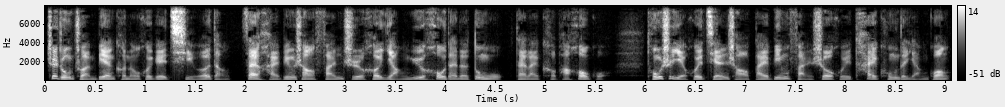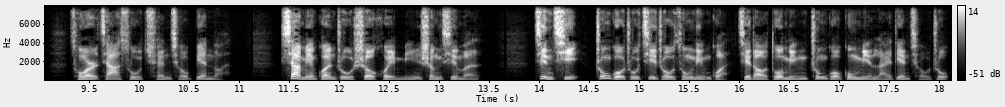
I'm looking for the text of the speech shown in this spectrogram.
这种转变可能会给企鹅等在海冰上繁殖和养育后代的动物带来可怕后果，同时也会减少白冰反射回太空的阳光，从而加速全球变暖。下面关注社会民生新闻。近期，中国驻济州总领馆接到多名中国公民来电求助，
